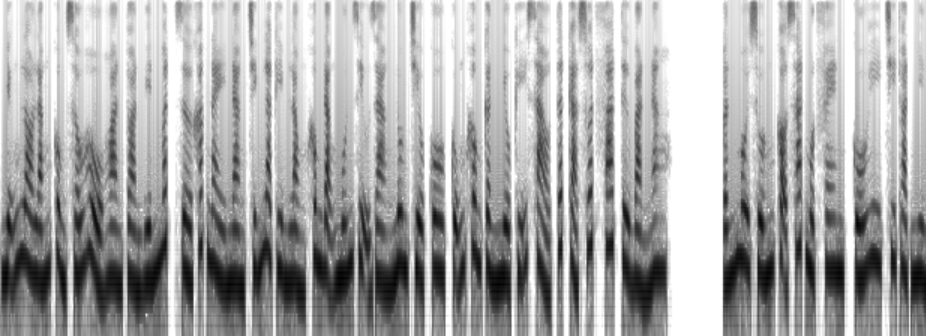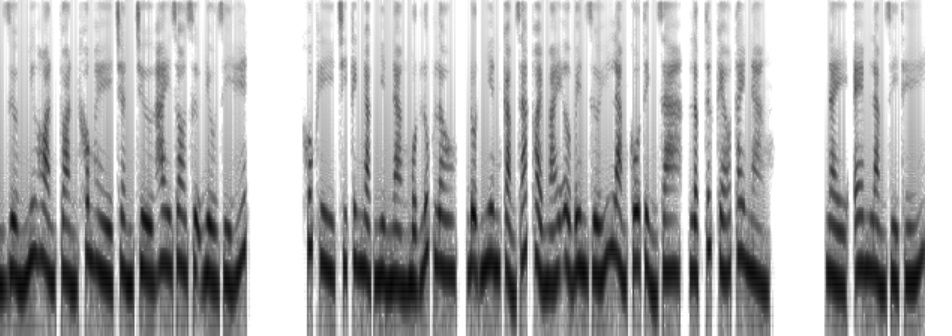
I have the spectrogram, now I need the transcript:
Những lo lắng cùng xấu hổ hoàn toàn biến mất giờ khắc này nàng chính là kìm lòng không đặng muốn dịu dàng nuông chiều cô cũng không cần nhiều kỹ xảo tất cả xuất phát từ bản năng. Ấn môi xuống cọ sát một phen, cố Hi Chi thoạt nhìn dường như hoàn toàn không hề trần trừ hay do dự điều gì hết. Khúc Hy Chi kinh ngạc nhìn nàng một lúc lâu, đột nhiên cảm giác thoải mái ở bên dưới làm cô tỉnh ra, lập tức kéo tay nàng. Này, em làm gì thế?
